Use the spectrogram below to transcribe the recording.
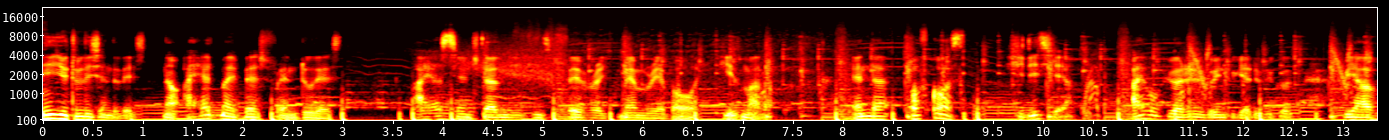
Need you to listen to this. Now, I had my best friend do this. I asked him to tell me his favorite memory about his mother. And uh, of course, he did share. I hope you are really going to get it because we have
